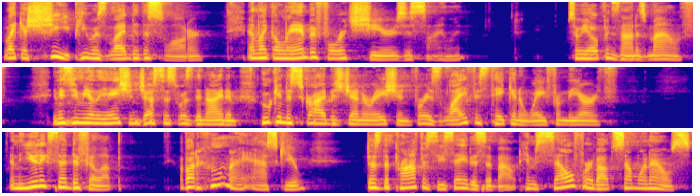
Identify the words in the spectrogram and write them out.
Like a sheep, he was led to the slaughter, and like a lamb before its shears is silent. So he opens not his mouth. In his humiliation, justice was denied him. Who can describe his generation? For his life is taken away from the earth. And the eunuch said to Philip, About whom, I ask you, does the prophecy say this about? Himself or about someone else?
